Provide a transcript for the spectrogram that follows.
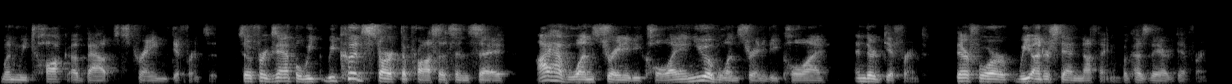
when we talk about strain differences. So, for example, we, we could start the process and say, I have one strain of E. coli and you have one strain of E. coli, and they're different. Therefore, we understand nothing because they are different.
